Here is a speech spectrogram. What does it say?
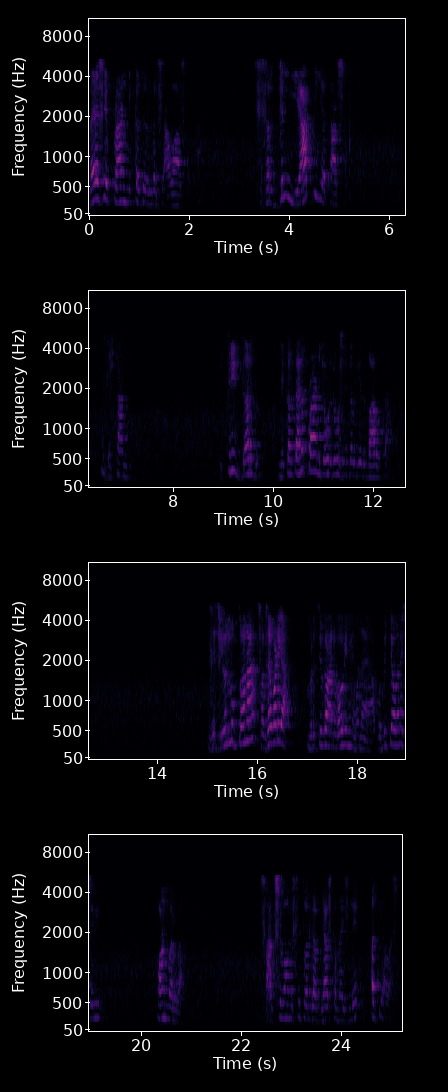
वैसे प्राण निकलते अंदर से आवाज़ होता है। सर्जन याति यथाशक्त। इतनी दर्द निकलता है ना, प्राण ज़ोर ज़ोर से निकल के बाहर होता है। जैसे जीवन मुक्त होना सबसे बढ़िया, मृत्यु का अनुभव ही नहीं होना है। आपको मृत्यु होगा शरीर। कौन मर रहा? साक्ष्य में स्थित होने का अभ्यास करना इसलिए अति आवश्यक।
